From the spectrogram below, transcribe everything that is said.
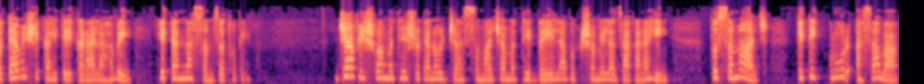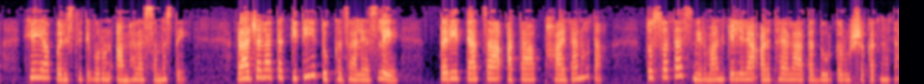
व त्याविषयी काहीतरी करायला हवे हे त्यांना समजत होते. ज्या विश्वामध्ये श्रोत्यानो ज्या समाजामध्ये दयेला व क्षमेला जागा नाही तो समाज किती क्रूर असावा हे या परिस्थितीवरून आम्हाला समजते. राजाला आता कितीही दुःख झाले असले तरी त्याचा आता फायदा नव्हता. तो स्वतःच निर्माण केलेल्या अडथळ्याला आता दूर करू शकत नव्हता.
